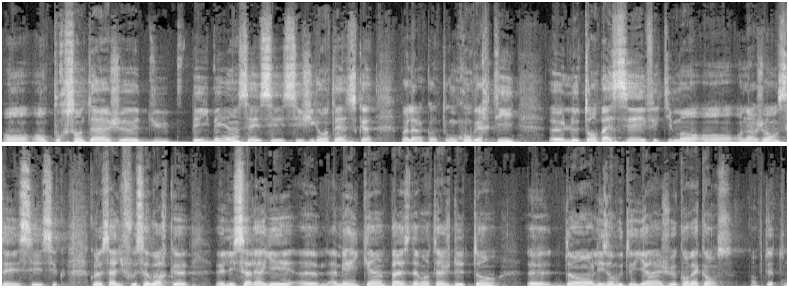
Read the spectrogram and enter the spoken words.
en, pourcentage euh, du PIB, hein, c'est gigantesque. Voilà, quand on convertit euh, le temps passé effectivement en, argent, c'est colossal. Il faut savoir que les salariés américains passent davantage de temps dans les embouteillages qu'en vacances. Peut-être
